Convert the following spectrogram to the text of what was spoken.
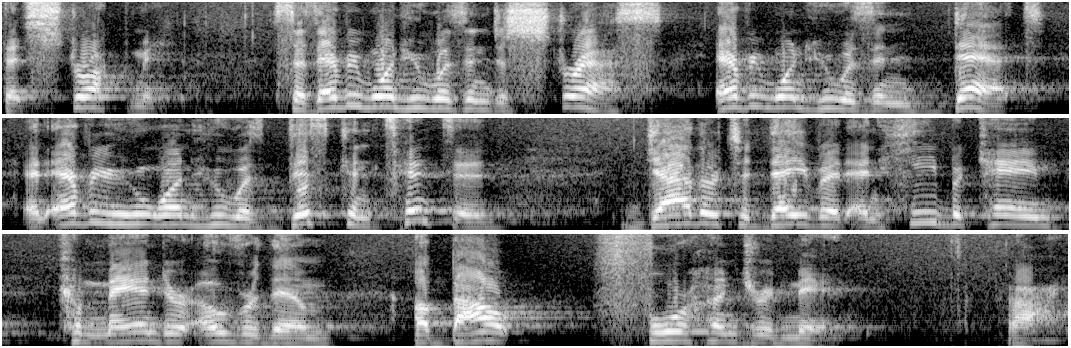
that struck me. It says, Everyone who was in distress, everyone who was in debt, and everyone who was discontented gathered to David, and he became commander over them, about 400 men. All right.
